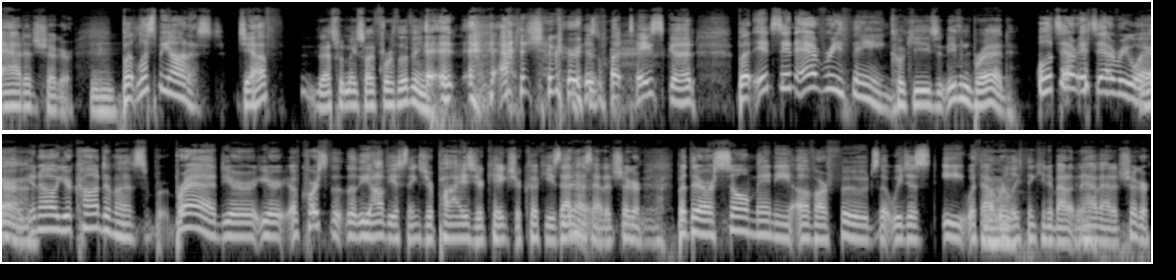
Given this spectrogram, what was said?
added sugar. Mhm. But let's be honest, Jeff. That's what makes life worth living. it- added sugar is what tastes good, but it's in everything. Cookies and even bread. Well, it's it's everywhere. Yeah. You know, your condiments, b- bread, your your of course the, the, the obvious things, your pies, your cakes, your cookies, that Yeah. has added sugar. But there are so many of our foods that we just eat without Uh-huh. really thinking about it that have added sugar.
